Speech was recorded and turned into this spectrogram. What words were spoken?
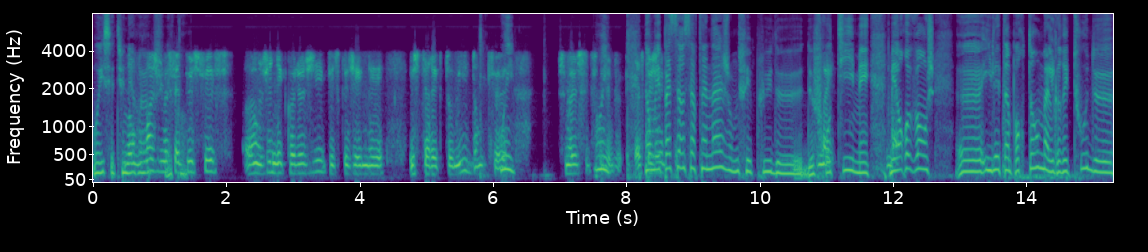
Oui, c'est une Bon, erreur. moi, je me suis fais plus suivre en gynécologie puisque j'ai une hystérectomie, donc euh, Oui. Je me. Oui. Non, mais passé un certain âge, on ne fait plus de, de frottis. Mais, mais Ouais. en revanche, euh, il est important malgré tout de,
